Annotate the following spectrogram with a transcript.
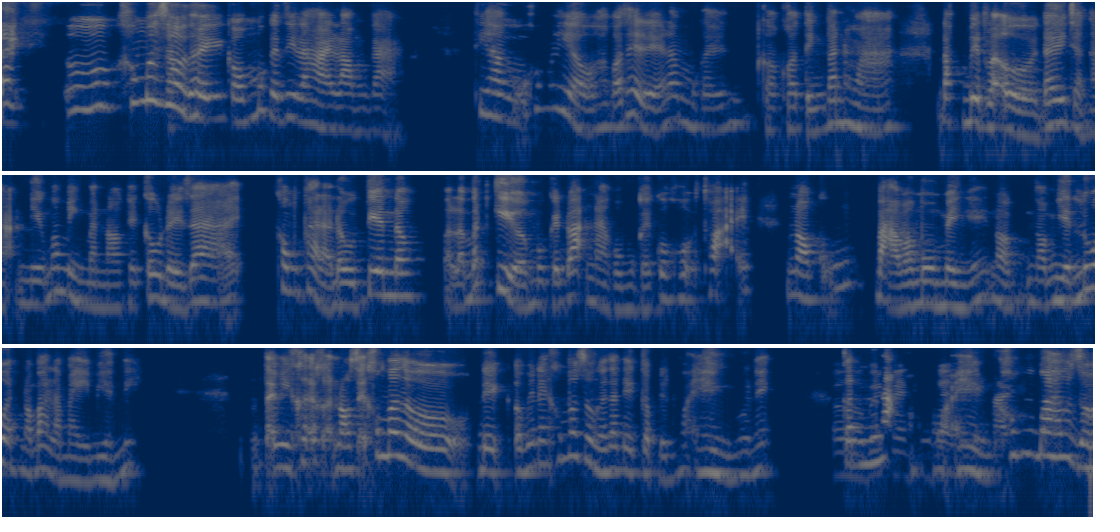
ấy. Ừ không bao giờ thấy có một cái gì là hài lòng cả. Thì hằng Ừ. cũng không hiểu có thể đấy là một cái có có tính văn hóa. Đặc biệt là ở đây chẳng hạn nếu mà mình mà nói cái câu đấy ra ấy không phải là đầu tiên đâu mà là bất kỳ ở một cái đoạn nào của một cái cuộc hội thoại ấy, nó cũng bảo vào mồm mình ấy nó nó biến luôn nó bảo là mày biến đi. Tại vì nó sẽ không bao giờ để ở bên này không bao giờ người ta đề cập đến ngoại hình luôn ấy. Ờ, cân nặng ngoại hình không bao giờ.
